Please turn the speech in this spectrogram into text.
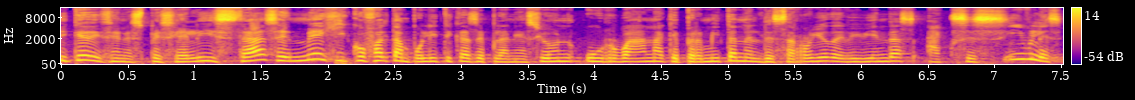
¿Y qué dicen especialistas? En México faltan políticas de planeación urbana que permitan el desarrollo de viviendas accesibles,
